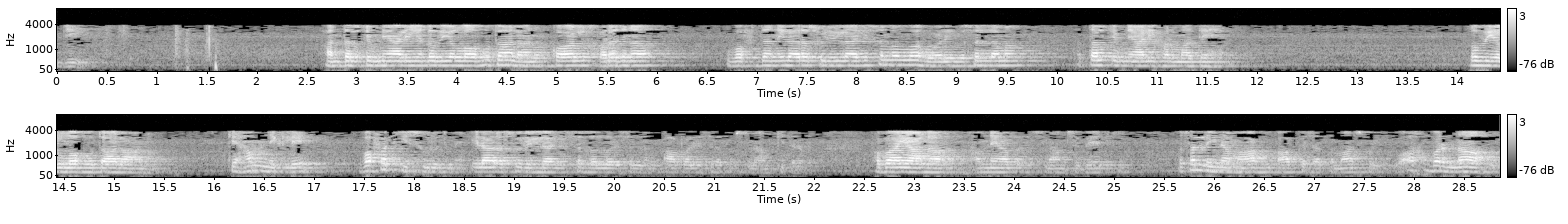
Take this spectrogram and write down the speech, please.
جی۔ عن انتل ابن علی رضی اللہ تعالی عنہ قال، خرجنا وفدا الى رسول اللہ صلی اللہ علیہ وسلم۔ طلق ابن علی فرماتے ہیں، رضی اللہ تعالی عنہ۔ کہ ہم نکلے وفد کی صورت میں الى رسول اللہ صلی اللہ علیہ وسلم، آپ علیہ السلام کی طرف۔ فبایانا ہم نے آپ علیہ السلام سے بیعت کی۔ وسلینا معاہ آپ کے ساتھ نماز پڑھی۔ وہ اخبر نہ ہو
